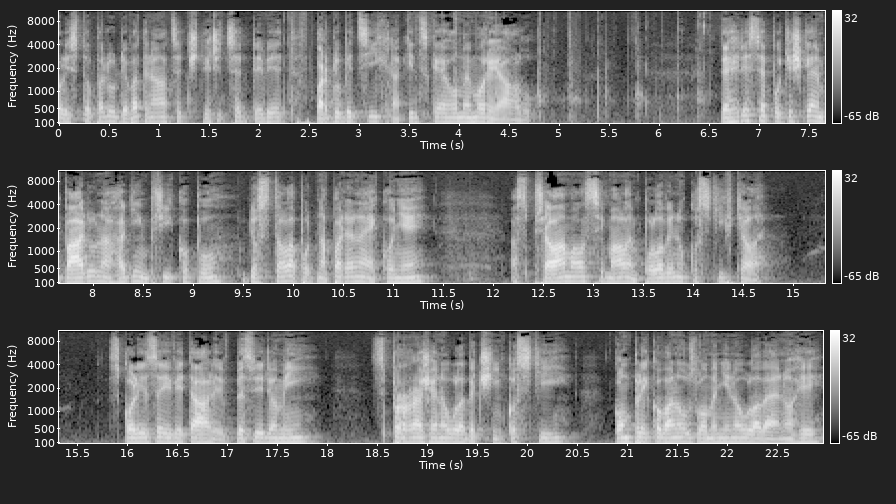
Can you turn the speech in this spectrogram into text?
listopadu 1949 v Pardubicích na Kinského memoriálu. Tehdy se po těžkém pádu na hadím příkopu dostala pod napadené koně a zpřelámala si málem polovinu kostí v těle. Z kolize ji vytáhli v bezvědomí, s proraženou lebeční kostí, komplikovanou zlomeninou levé nohy,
